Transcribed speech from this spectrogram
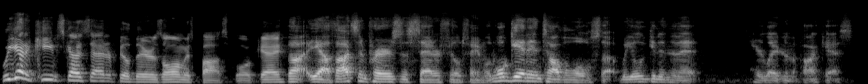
We got to keep Scott Satterfield there as long as possible. Okay. Thought, yeah, thoughts and prayers to the Satterfield family. We'll get into all the little stuff. We'll get into that here later in the podcast.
